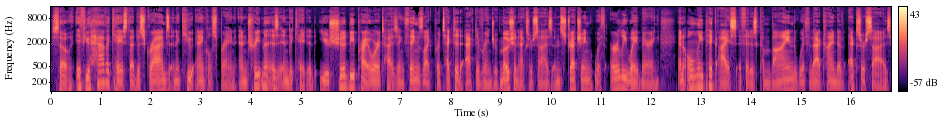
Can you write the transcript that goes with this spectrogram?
So, if you have a case that describes an acute ankle sprain and treatment is indicated, you should be prioritizing things like protected active range of motion exercise and stretching with early weight bearing, and only pick ice if it is combined with that kind of exercise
